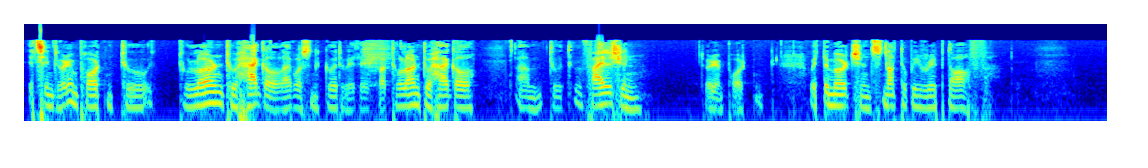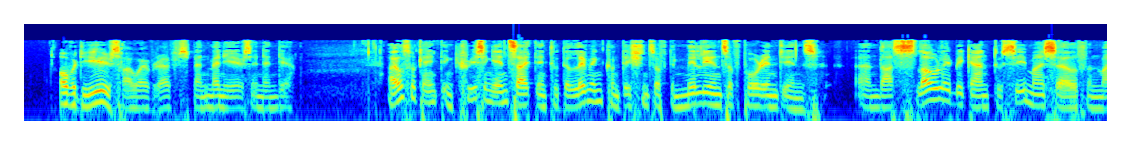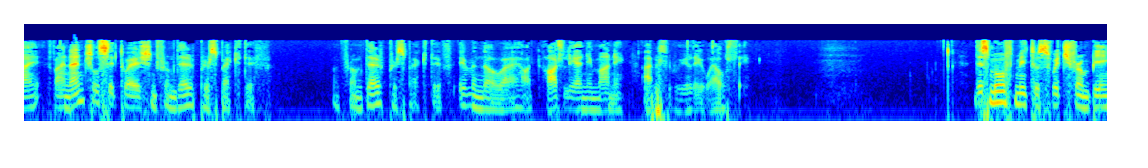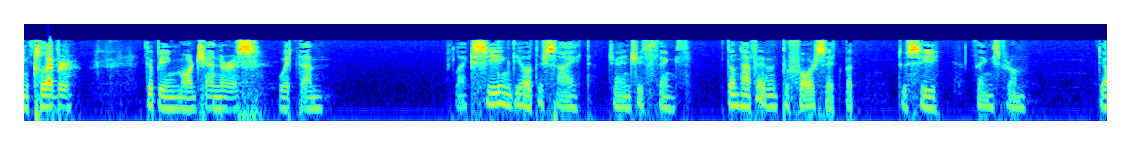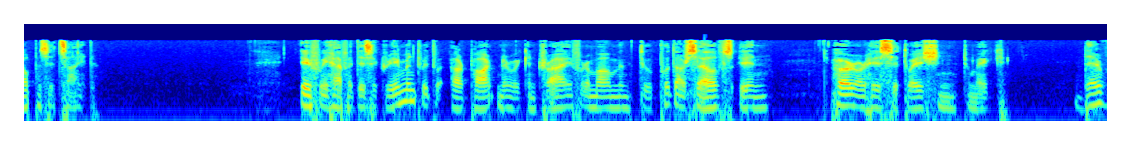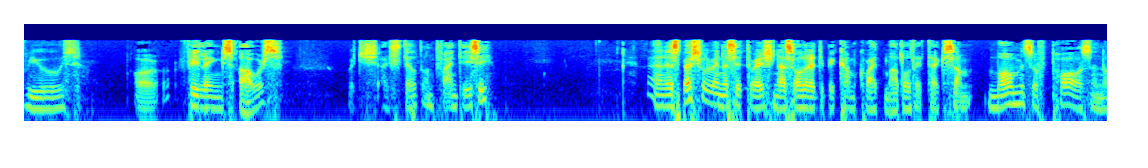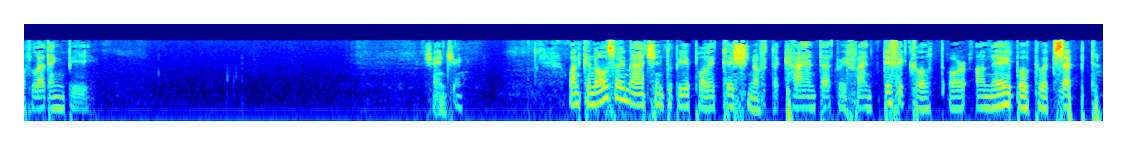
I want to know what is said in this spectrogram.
it seemed very important to to learn to haggle. I wasn't good with it, but to learn to haggle, um, to, to feilschen, very important with the merchants not to be ripped off. Over the years, however, I've spent many years in India. I also gained increasing insight into the living conditions of the millions of poor Indians and thus slowly began to see myself and my financial situation from their perspective. From their perspective, even though I had hardly any money, I was really wealthy. This moved me to switch from being clever to being more generous with them. Like seeing the other side changes things. Don't have even to force it, but to see things from the opposite side. If we have a disagreement with our partner, we can try for a moment to put ourselves in her or his situation to make their views or feelings ours, which I still don't find easy. And especially when a situation has already become quite muddled, it takes some moments of pause and of letting be. Changing. One can also imagine to be a politician of the kind that we find difficult or unable to accept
